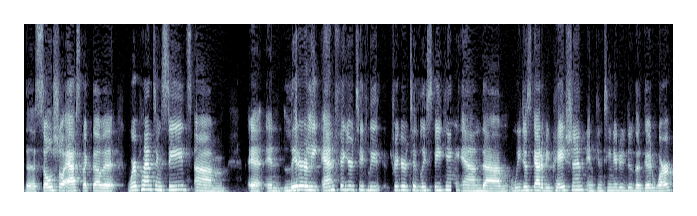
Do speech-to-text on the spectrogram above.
the social aspect of it. We're planting seeds um, in literally and figuratively figuratively speaking. And um, we just got to be patient and continue to do the good work.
